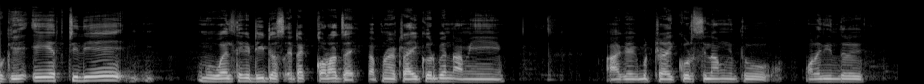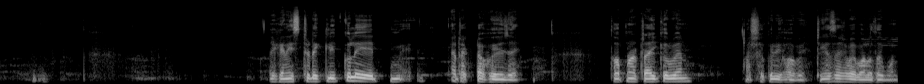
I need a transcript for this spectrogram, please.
ওকে এই অ্যাপটি দিয়ে মোবাইল থেকে ডিডস অ্যাটাক করা যায়? আপনারা ট্রাই করবেন, আমি আগে একবার ট্রাই করছিলাম, কিন্তু অনেকদিন ধরে এখানে স্টার্টে ক্লিক করলে অ্যাটাকটা হয়ে যায়। তো আপনারা ট্রাই করবেন, আশা করি হবে। ঠিক আছে, সবাই ভালো থাকবেন।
